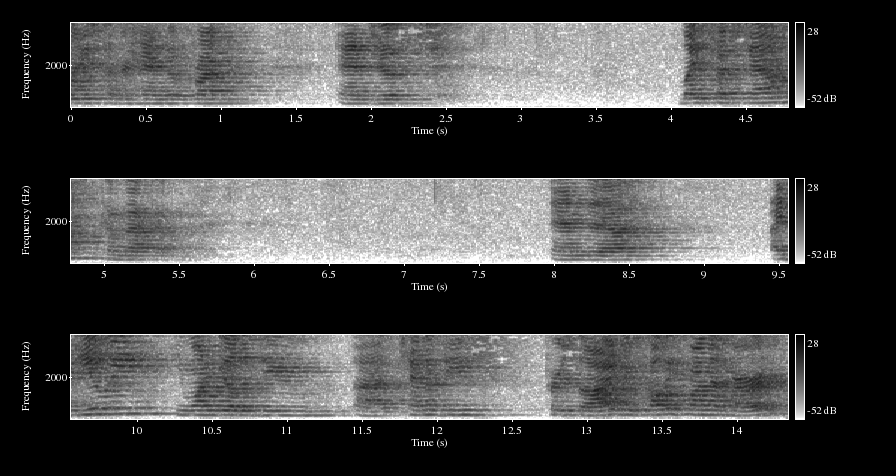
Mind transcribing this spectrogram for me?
or just have your hands up front, and just light touch down, come back up. And uh, Ideally, you want to be able to do uh, 10 of these per side. You'll probably find that hard.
